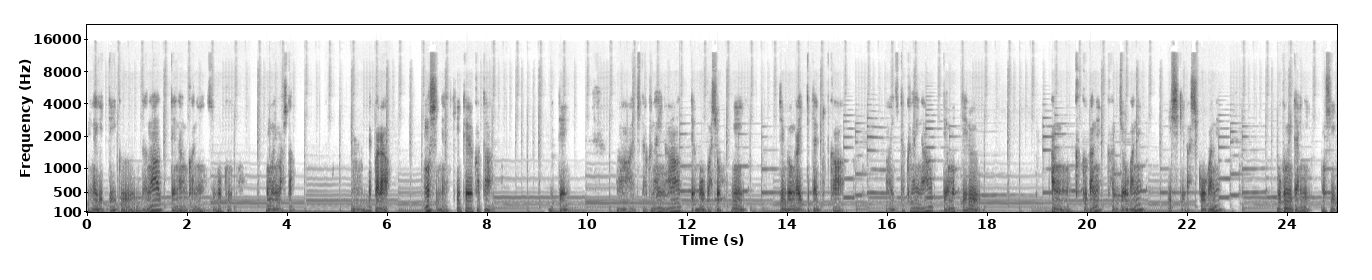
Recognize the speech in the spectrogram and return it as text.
みなぎっていくんだなってなんかね、すごく思いました。うん、だから、もしね、聞いてる方いて、ああ、行きたくないなって思う場所に自分が行ってたりとか、あ行きたくないなって思っている感覚がね、感情がね、意識が思考がね、僕みたいにもしいっ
